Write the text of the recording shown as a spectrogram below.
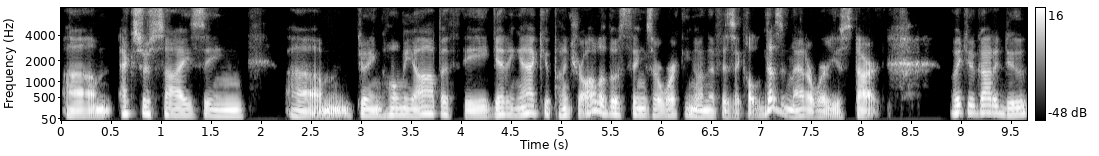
um, exercising, um, doing homeopathy, getting acupuncture, all of those things are working on the physical. It doesn't matter where you start, but you've got to do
